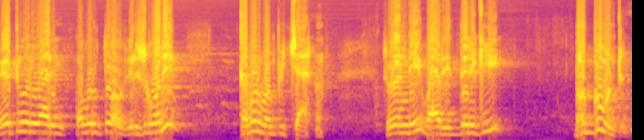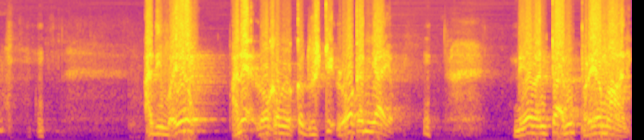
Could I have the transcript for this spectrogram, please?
వేటూరు వారి కబురుతో తెలుసుకొని కబురు పంపించారు. చూడండి వారిద్దరికీ భగ్గు ఉంటుంది. అది వైరం అనే లోకం యొక్క దృష్టి లోకన్యాయం. నేనంటాను ప్రేమ అని.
